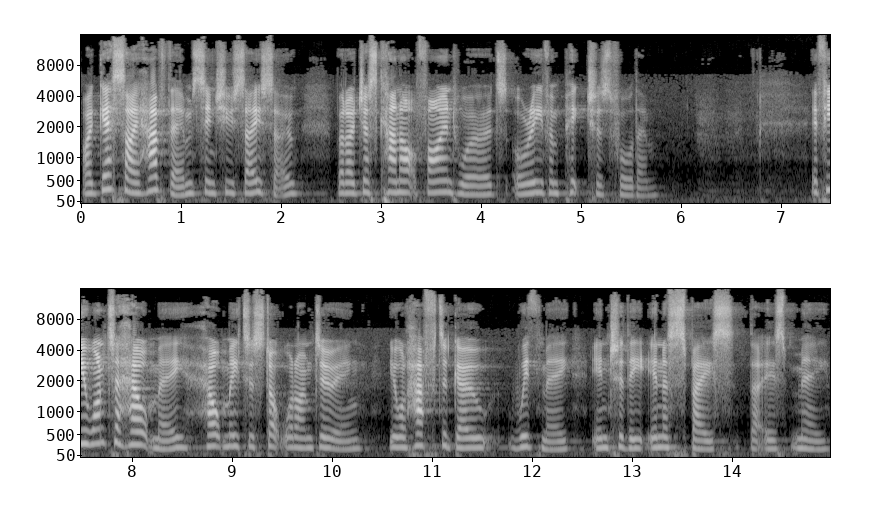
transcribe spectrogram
I guess I have them since you say so, but I just cannot find words or even pictures for them. If you want to help me, help me to stop what I'm doing, you will have to go with me into the inner space that is me.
